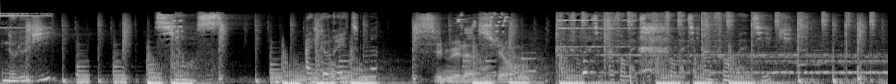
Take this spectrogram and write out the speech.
Technologie. Science. Algorithme. Simulation. Informatique. Informatique. Informatique.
